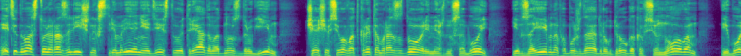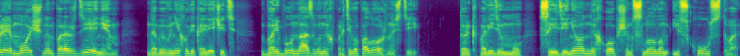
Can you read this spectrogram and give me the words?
Эти два столь различных стремления действуют рядом одно с другим, чаще всего в открытом раздоре между собой и взаимно побуждая друг друга ко все новым – и более мощным порождением, дабы в них увековечить борьбу названных противоположностей, только, по-видимому, соединенных общим словом «искусство»,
